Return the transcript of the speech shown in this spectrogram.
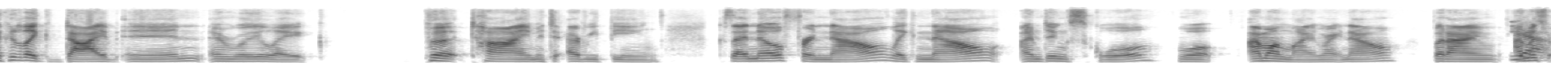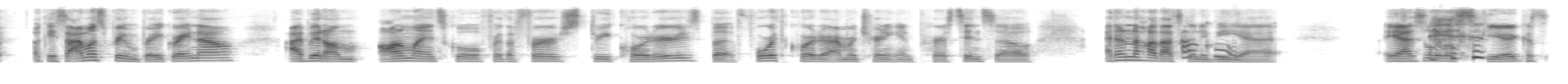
I could like dive in and really like put time into everything. Cause I know for now, like now I'm doing school. Well, I'm online right now, but I'm I'm Yeah. sp- okay, so I'm on spring break right now. I've been on online school for the first three quarters, but fourth quarter I'm returning in person. So I don't know how that's Oh, gonna be yet. Yeah, it's a little scared because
